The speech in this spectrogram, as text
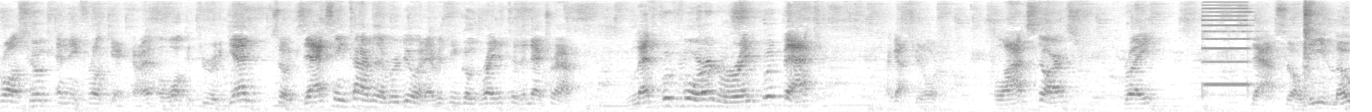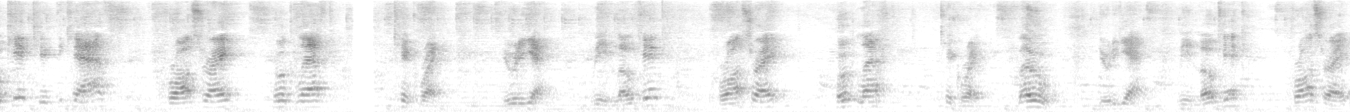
cross hook, and then front kick. All right, I'll walk it through it again. So exact same time that we're doing. Everything goes right into the next round. Left foot forward, right foot back. I got you, Lauren. Clock starts right now. So lead low kick, kick the calf, cross right, hook left, kick right. Do it again. Lead low kick, cross right, hook left, kick right. Boom. Do it again. Lead low kick, cross right,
